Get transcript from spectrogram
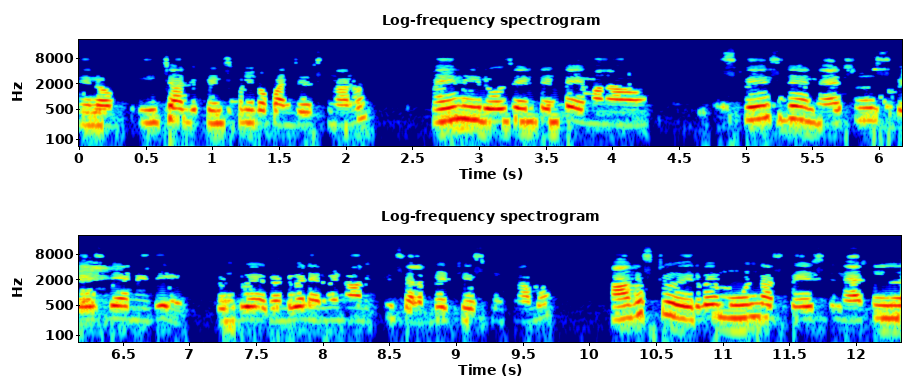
నేను ఇన్ఛార్జ్ ప్రిన్సిపల్గా పనిచేస్తున్నాను. మెయిన్ ఈ రోజు ఏంటంటే మన space day national space day అనేది రెండు వేల రెండు వేల ఇరవై నాలుగుకి సెలబ్రేట్ చేసుకుంటున్నాము. ఆగస్టు ఇరవై మూడున స్పేస్ నేషనల్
